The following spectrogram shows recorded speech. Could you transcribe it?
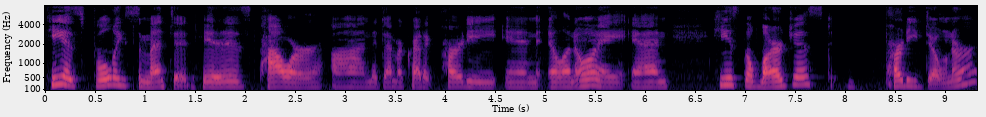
he has fully cemented his power on the Democratic Party in Illinois. And he is the largest party donor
